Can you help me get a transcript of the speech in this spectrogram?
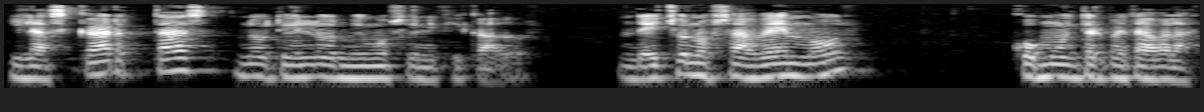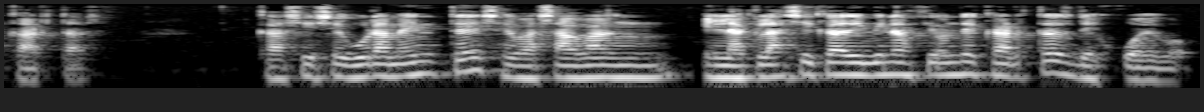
y las cartas no tienen los mismos significados. De hecho, no sabemos cómo interpretaba las cartas. Casi seguramente se basaban en la clásica adivinación de cartas de juego,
